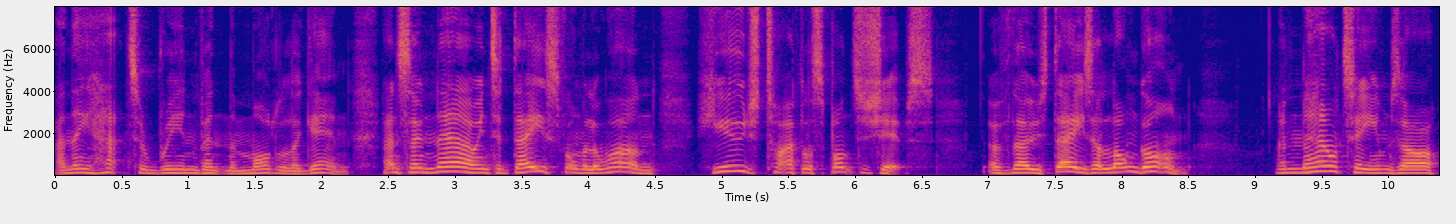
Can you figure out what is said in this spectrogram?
and they had to reinvent the model again. And so now, in today's Formula One, huge title sponsorships of those days are long gone. And now teams are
